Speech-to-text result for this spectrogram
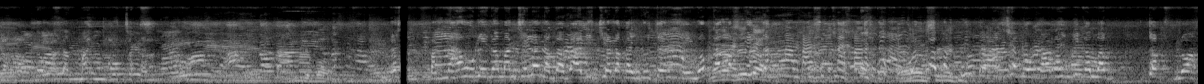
Na walang mainggit sa kanya. Po. Pag nahuli naman sila, nagagalit sila kay Duterte. Huwag ka sita. Pasok na, pasok na. Huwag ka magbinta ng sabi para hindi ka Chocks block.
